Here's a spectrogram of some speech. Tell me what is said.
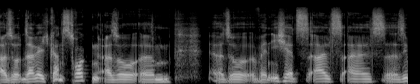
Also sage ich ganz trocken. Also, ähm, also wenn ich jetzt als, als äh,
